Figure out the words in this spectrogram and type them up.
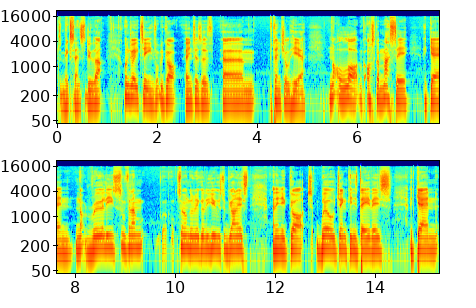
It makes sense to do that? Under 18s, what we got in terms of um, potential here. Not a lot. We've got Oscar Massey again. Not really something I'm something I'm really going to use to be honest. And then you've got Will Jenkins Davies again,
